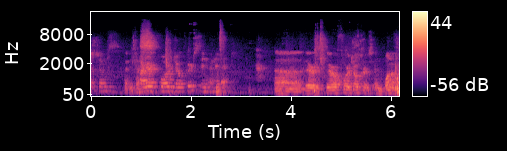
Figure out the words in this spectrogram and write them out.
Questions. Are there four jokers in an event? Uh, there, there are four jokers in one of the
